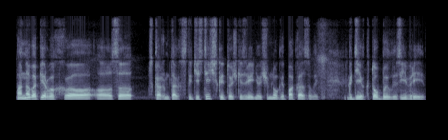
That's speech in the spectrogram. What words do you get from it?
Она, во-первых, э, э, с, скажем так, статистической точки зрения очень многое показывает, где кто был из евреев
